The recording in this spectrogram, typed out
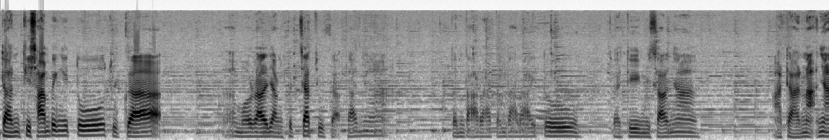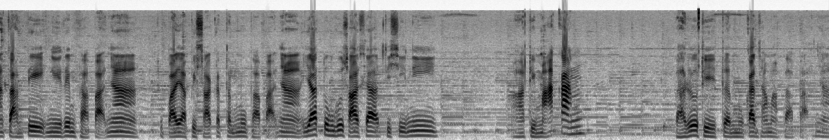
dan di samping itu juga eh, moral yang bejat juga banyak tentara-tentara itu jadi misalnya ada anaknya cantik ngirim bapaknya supaya bisa ketemu bapaknya. Ya tunggu saja di sini. Nah, dimakan baru ditemukan sama bapaknya.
